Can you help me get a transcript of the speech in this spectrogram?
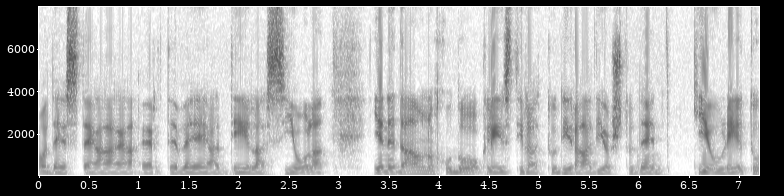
od STA, RTV, Dela, Siola, je nedavno hudo oklestila tudi Radio Student, ki je v letu,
